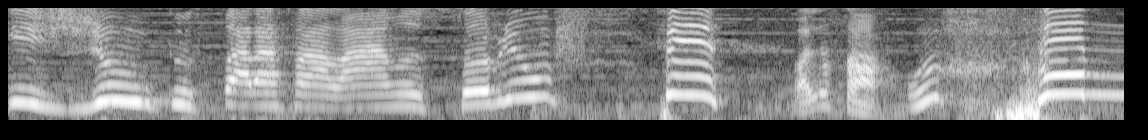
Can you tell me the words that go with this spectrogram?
Aqui juntos para falarmos sobre um fe... Olha só, um fenômeno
